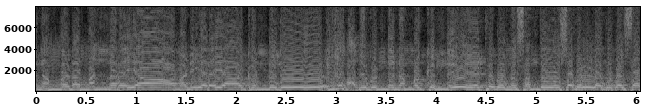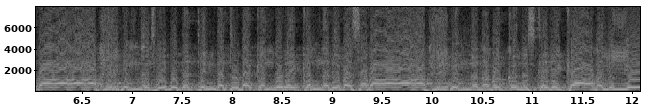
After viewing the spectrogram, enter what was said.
നമ്മുടെ മണ്ണറയാ മണിയറയാ കണ്ടത്. അതുകൊണ്ട് നമുക്ക് ഏറ്റവും സന്തോഷമുള്ള ദിവസമാ. ഇന്ന് ജീവിതത്തിന്റെ തുടക്കം കുറിക്കുന്ന ദിവസമാ. ഇന്ന് നമുക്ക് നിസ്കരിക്കാമലിയോ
